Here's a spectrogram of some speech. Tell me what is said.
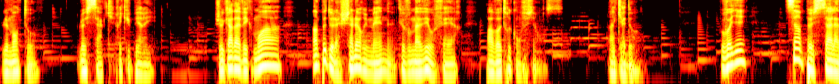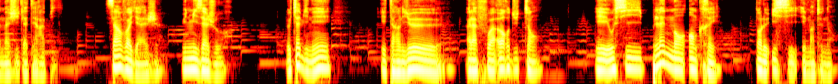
Le manteau, le sac récupéré. Je garde avec moi un peu de la chaleur humaine que vous m'avez offert par votre confiance. Un cadeau. Vous voyez, c'est un peu ça la magie de la thérapie. C'est un voyage, une mise à jour. Le cabinet est un lieu à la fois hors du temps et aussi pleinement ancré dans le ici et maintenant.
